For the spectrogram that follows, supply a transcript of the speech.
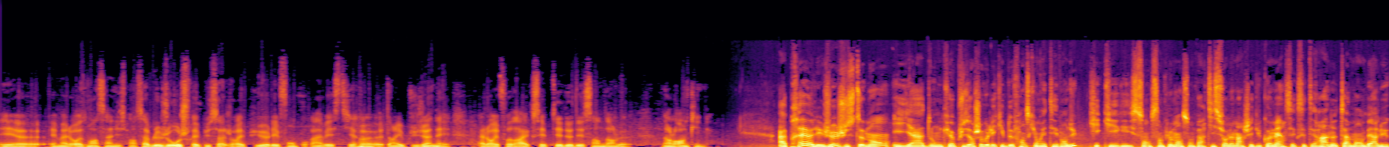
Et, euh, et malheureusement, c'est indispensable. Le jour où je ferai plus ça, j'aurai plus les fonds pour réinvestir dans les plus jeunes. Et alors, il faudra accepter de descendre dans le, dans le ranking. Après euh, les jeux, justement, il y a donc euh, plusieurs chevaux de l'équipe de France qui ont été vendus, qui, sont simplement sont partis sur le marché du commerce, etc., notamment Berlux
